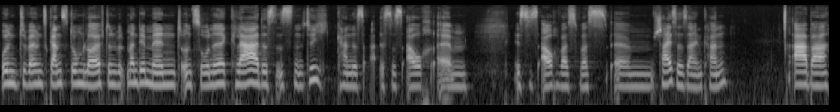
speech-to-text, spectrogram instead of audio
und wenn es ganz dumm läuft, dann wird man dement und so, ne? Klar, das ist natürlich kann das, ist es auch, ähm, ist es auch was, was ähm, scheiße sein kann. Aber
